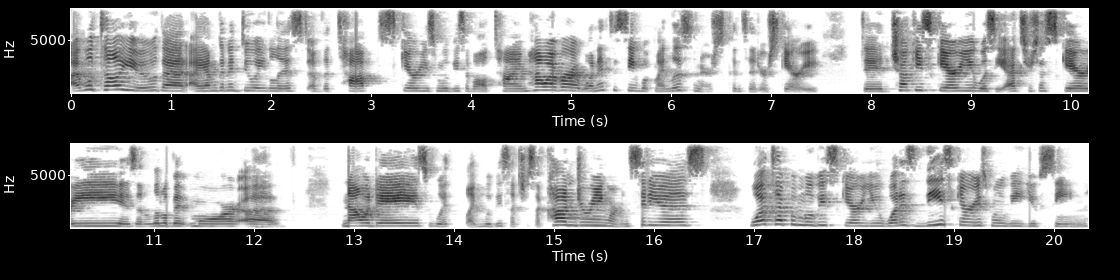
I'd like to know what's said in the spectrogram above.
I will tell you that I am going to do a list of the top scariest movies of all time. However, I wanted to see what my listeners consider scary. Did Chucky scare you? Was The Exorcist scary? Is it a little bit more of nowadays with like movies such as The Conjuring or Insidious? What type of movies scare you? What is the scariest movie you've seen?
